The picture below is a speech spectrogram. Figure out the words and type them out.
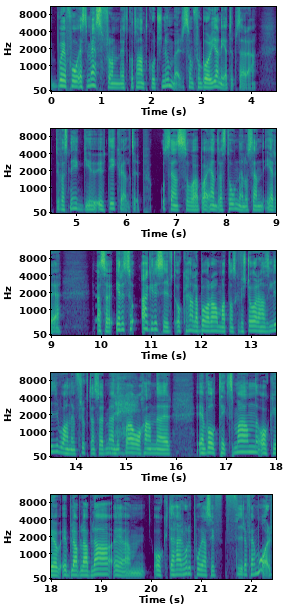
börjar få sms från ett kontantkortsnummer som från början är typ så här, du var snygg ute ikväll typ. Och sen så bara ändras tonen och sen är det, alltså är det så aggressivt och handlar bara om att de ska förstöra hans liv och han är en fruktansvärd människa och han är en våldtäktsman och eh, bla bla bla. ehm, och det här håller på i alltså i fyra, fem år.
